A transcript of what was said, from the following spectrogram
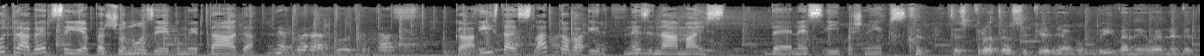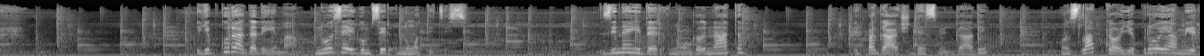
Otrā versija par šo noziegumu ir tāda, Jā, tā varētu būt ka tas. Ka īstais slepkava ir nezināmais DNS īpašnieks. Tas, protams, ir pieņēmuma līmenī, vai ne? Bet Jebkurā gadījumā noziegums ir noticis. Zineida ir nogalināta, ir pagājuši desmit gadi, un slepkava joprojām ir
